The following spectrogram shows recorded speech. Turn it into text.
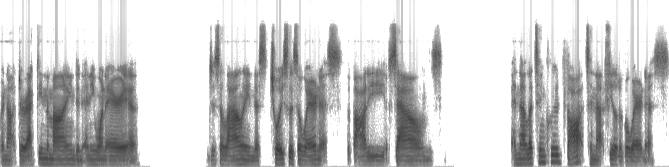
We're not directing the mind in any one area, just allowing this choiceless awareness, the body of sounds, and now let's include thoughts in that field of awareness.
